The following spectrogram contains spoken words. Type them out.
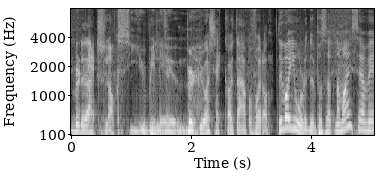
burde det. Et slags jubileum. Burde jo ha sjekka ut det her på forhånd. Du, Hva gjorde du på 17. mai, siden vi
